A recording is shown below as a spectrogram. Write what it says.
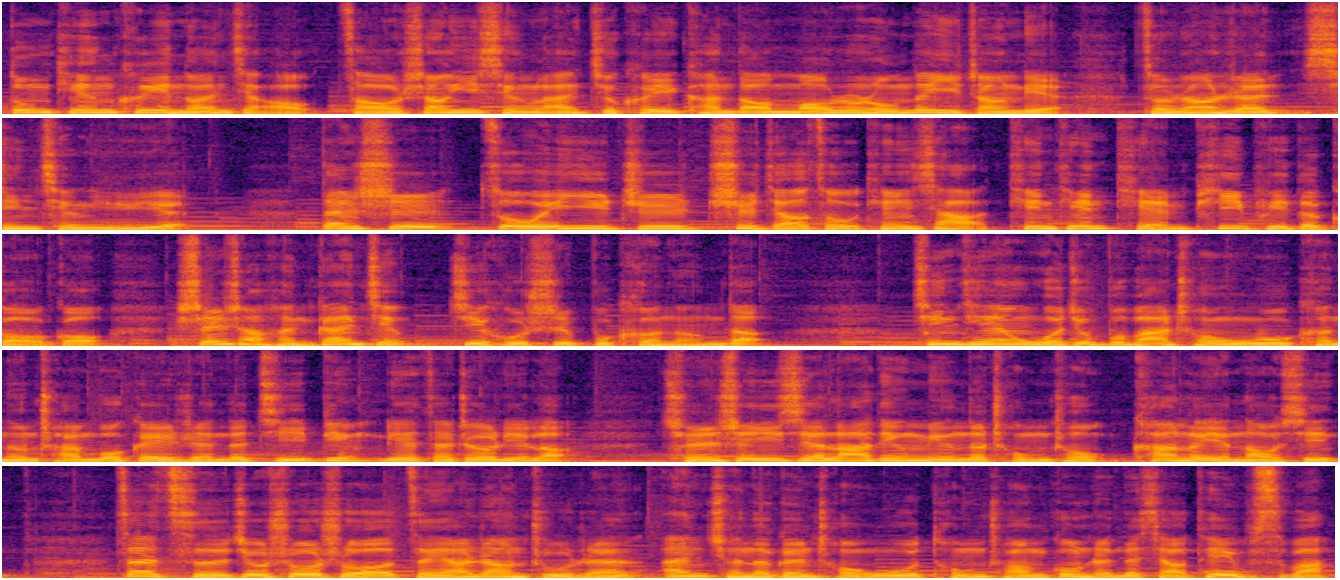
冬天可以暖脚，早上一醒来就可以看到毛茸茸的一张脸，总让人心情愉悦。但是，作为一只赤脚走天下、天天舔屁屁的狗狗，身上很干净几乎是不可能的。今天我就不把宠物可能传播给人的疾病列在这里了，全是一些拉丁名的虫虫，看了也闹心。在此就说说怎样让主人安全的跟宠物同床共枕的小 tips 吧。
